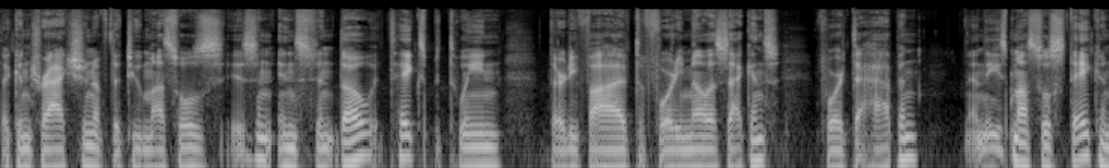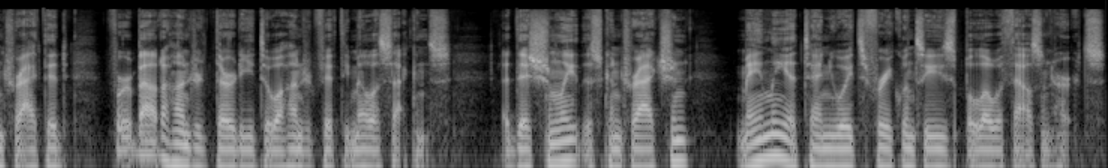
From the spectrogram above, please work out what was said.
The contraction of the two muscles isn't instant, though. It takes between 35 to 40 milliseconds for it to happen, and these muscles stay contracted for about 130 to 150 milliseconds. Additionally, this contraction mainly attenuates frequencies below 1000 Hz.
